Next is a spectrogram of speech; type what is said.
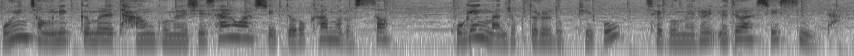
모인 적립금을 다음 구매 시 사용할 수 있도록 함으로써 고객 만족도를 높이고 재구매를 유도할 수 있습니다.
